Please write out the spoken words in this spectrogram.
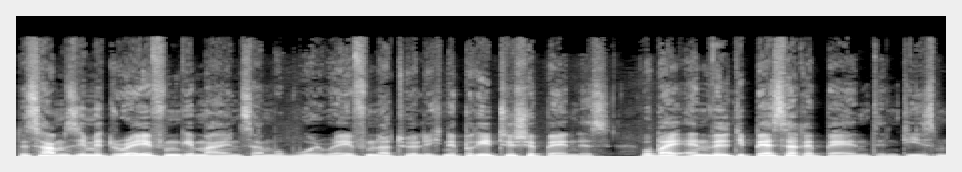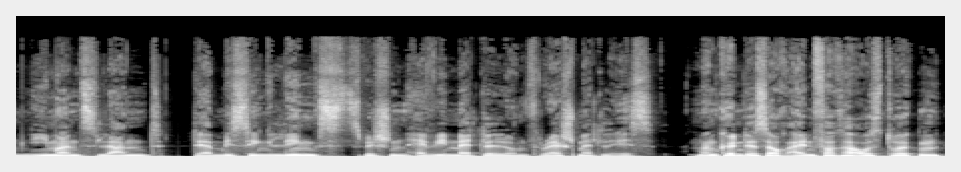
Das haben sie mit Raven gemeinsam, obwohl Raven natürlich eine britische Band ist, wobei Envil die bessere Band in diesem Niemandsland der Missing Links zwischen Heavy Metal und Thrash Metal ist. Man könnte es auch einfacher ausdrücken,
